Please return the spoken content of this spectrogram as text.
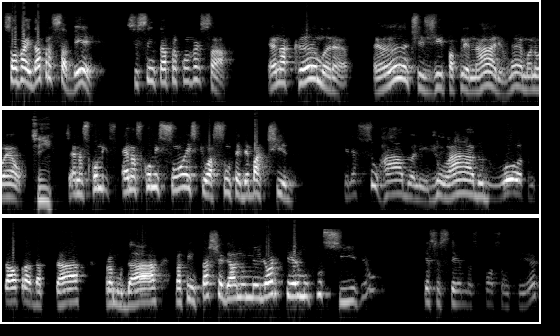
só vai dar para saber se sentar para conversar. É na Câmara, é antes de ir para plenário, né, Manuel? Sim. É nas, é nas comissões que o assunto é debatido. Ele é surrado ali, de um lado, do outro tal, para adaptar, para mudar, para tentar chegar no melhor termo possível que esses temas possam ter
